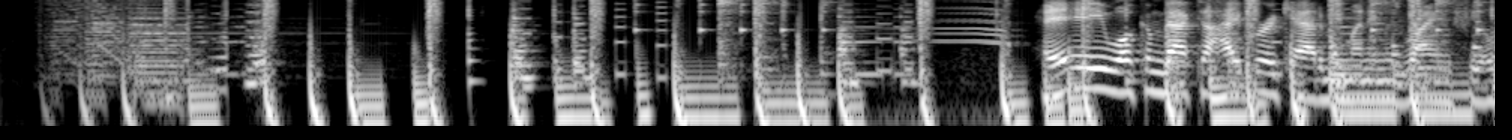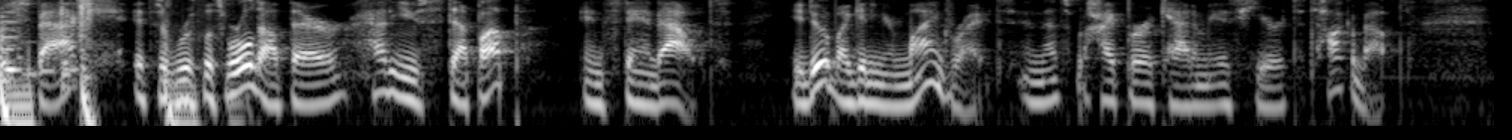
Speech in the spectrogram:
Hey, welcome back to Hyper Academy. My name is Ryan Fields Spack. It's a ruthless world out there. How do you step up and stand out? You do it by getting your mind right, and that's what Hyper Academy is here to talk about.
